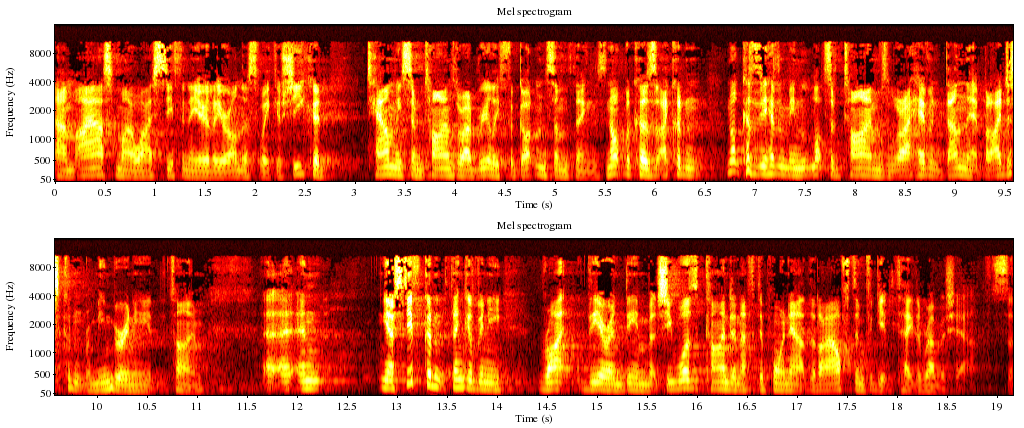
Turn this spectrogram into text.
Um, I asked my wife Stephanie earlier on this week if she could tell me some times where I'd really forgotten some things. Not because I couldn't, not because there hasn't been lots of times where I haven't done that, but I just couldn't remember any at the time. Uh, and, you know, Steph couldn't think of any right there and then, but she was kind enough to point out that I often forget to take the rubbish out. So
